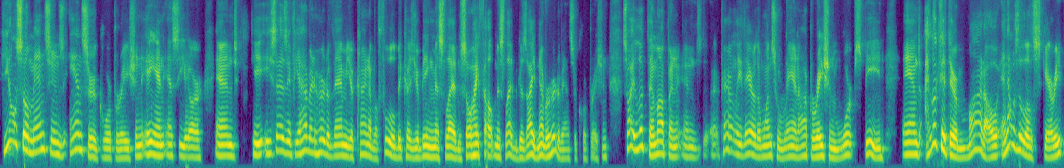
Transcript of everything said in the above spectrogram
He also mentions ANSER Corporation, A N S E R, and he, he says if you haven't heard of them, you're kind of a fool because you're being misled. And so I felt misled because I had never heard of ANSER Corporation. So I looked them up, and, and apparently they are the ones who ran Operation Warp Speed. And I looked at their motto, and that was a little scary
